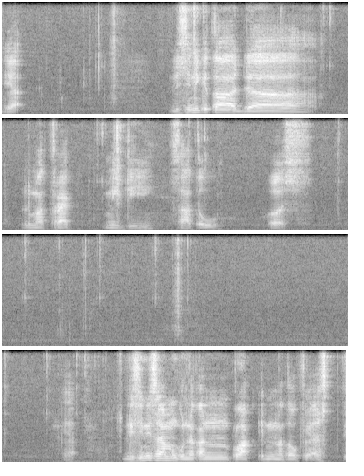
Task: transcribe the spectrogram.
Ya. Di sini kita ada 5 track MIDI satu host ya. Di sini saya menggunakan plugin atau VST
